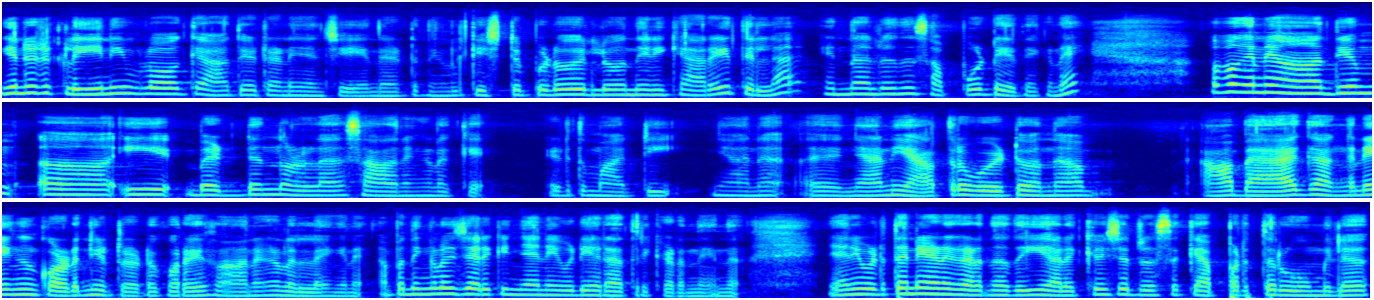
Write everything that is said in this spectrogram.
ഇങ്ങനൊരു ക്ലീനിങ് വ്ലോഗ് ആദ്യമായിട്ടാണ് ഞാൻ ചെയ്യുന്നത് കേട്ടോ. നിങ്ങൾക്ക് ഇഷ്ടപ്പെടുമോ ഇല്ലയോ എന്ന് എനിക്ക് അറിയത്തില്ല എന്നാലും ഒന്ന് സപ്പോർട്ട് ചെയ്തേക്കണേ. അപ്പോൾ അങ്ങനെ ആദ്യം ഈ ബെഡ് എന്നുള്ള സാധനങ്ങളൊക്കെ എടുത്ത് മാറ്റി. ഞാൻ ഞാൻ യാത്ര പോയിട്ട് വന്ന ആ- ബാഗ് അങ്ങനെ അങ്ങ് കേട്ടോ. കുറേ സാധനങ്ങളല്ല ഇങ്ങനെ. അപ്പോൾ നിങ്ങൾ വിചാരിക്കും ഞാൻ എവിടെയാണ് രാത്രി കിടന്നതെന്ന് ഞാൻ ഇവിടെ തന്നെയാണ് കിടന്നത്. ഈ അലക്കി വെച്ച ഡ്രസ്സൊക്കെ അപ്പുറത്തെ റൂമിൽ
